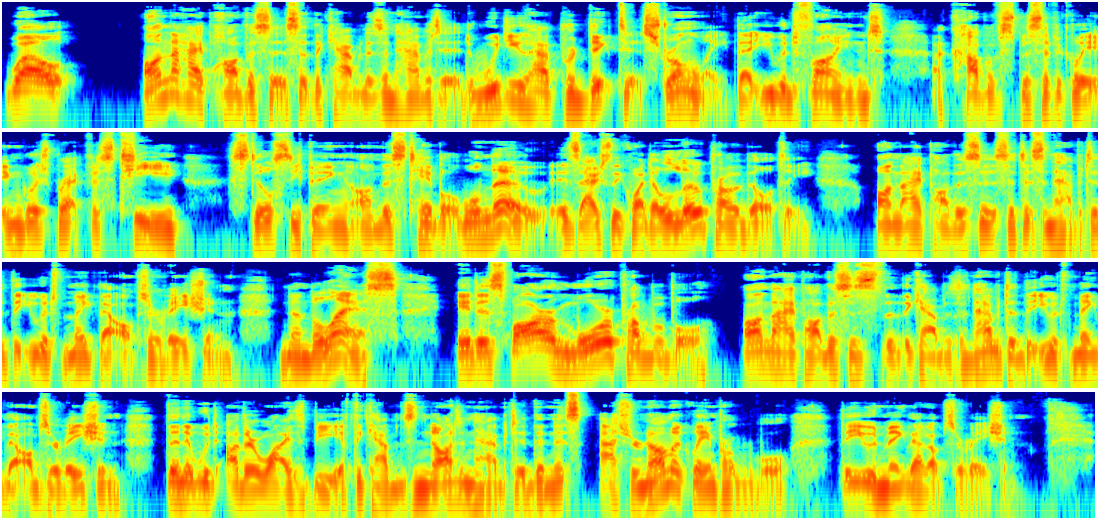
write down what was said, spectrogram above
Well, on the hypothesis that the cabin is inhabited, would you have predicted strongly that you would find a cup of specifically English breakfast tea still steeping on this table? Well, no, it's actually quite a low probability on the hypothesis that it's inhabited that you would make that observation. Nonetheless, it is far more probable on the hypothesis that the cabin is inhabited that you would make that observation than it would otherwise be. If the cabin's not inhabited, then it's astronomically improbable that you would make that observation.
